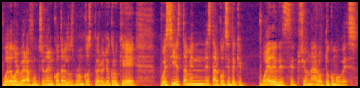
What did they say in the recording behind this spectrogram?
puede volver a funcionar en contra de los Broncos. Pero yo creo que, pues sí es también estar consciente que puede decepcionar. ¿O tú cómo ves?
